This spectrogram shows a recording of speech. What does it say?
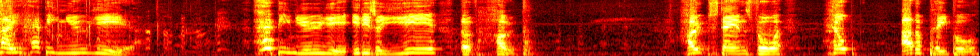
Hey, Happy New Year. Happy New Year. It is a year of hope. Hope stands for help other people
